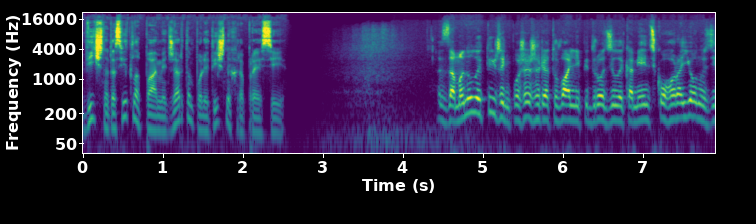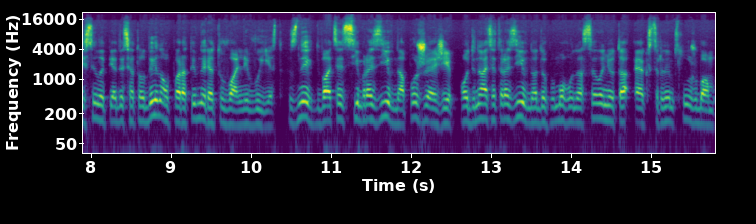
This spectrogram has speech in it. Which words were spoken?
Вічна та світла пам'ять жертвам політичних репресій. За минулий тиждень пожежно-рятувальні підрозділи Кам'янського району здійснили 51 оперативний рятувальний виїзд. З них 27 разів на пожежі, 11 разів на допомогу населенню та екстреним службам,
